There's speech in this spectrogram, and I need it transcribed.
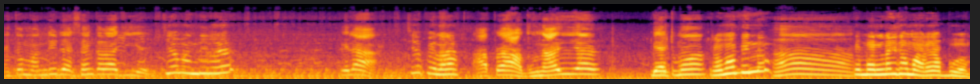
એ તો મંદિર દર્શન કરવા જઈએ. ક્યાં મંદિર હે? પેલા કે પેલા? આપડે આઘું આવ્યું યાર બેટમાં. રમાબીનનું હા. મન મને લઈ જાઓ મારે આપવું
